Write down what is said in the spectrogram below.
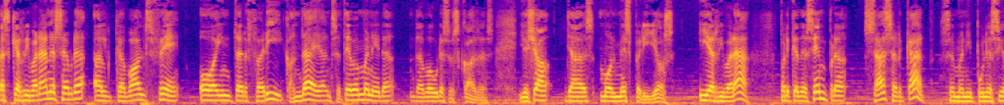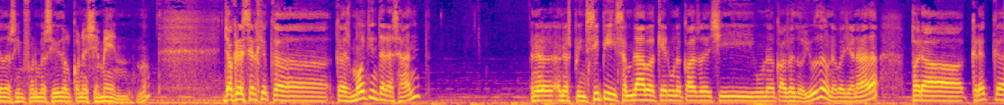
és que arribaran a saber el que vols fer o a interferir, com deia, en la teva manera de veure les coses. I això ja és molt més perillós. I arribarà, perquè de sempre s'ha cercat la manipulació de la informació i del coneixement. No? Jo crec, Sergio, que, que és molt interessant en el, en el principi semblava que era una cosa així, una cosa d'oiuda, una bajanada, però crec que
